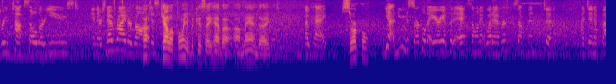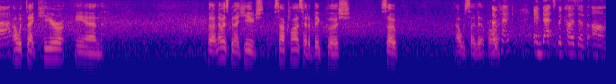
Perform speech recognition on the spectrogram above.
rooftop solar used? And there's no right or wrong, Uh, just California, because they have a, a mandate. Okay. Circle. Yeah, you can just circle the area, put an X on it, whatever, something to identify. I would think here and, but I know it's been a huge, South Carolina's had a big push, so I would say that probably. Okay. And that's because of um,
